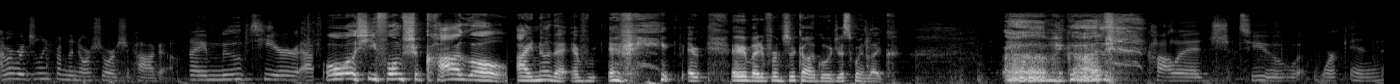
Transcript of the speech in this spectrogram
I'm originally from the North Shore of Chicago. I moved here after Oh, she from Chicago. I know that every every, every everybody from Chicago just went like, oh my god. college to work in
